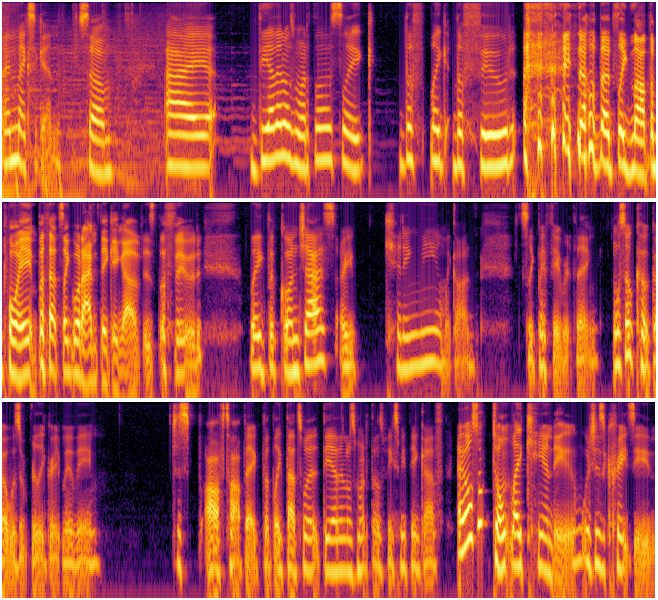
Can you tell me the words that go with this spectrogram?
I'm Mexican, so I Dia de los Muertos, like the like the food. I know that's like not the point, but that's like what I'm thinking of is the food. Like the conchas. Are you kidding me? Oh my god. It's like my favorite thing. Also Coco was a really great movie. Just off topic, but like that's what Dia de los Muertos makes me think of. I also don't like candy, which is crazy.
